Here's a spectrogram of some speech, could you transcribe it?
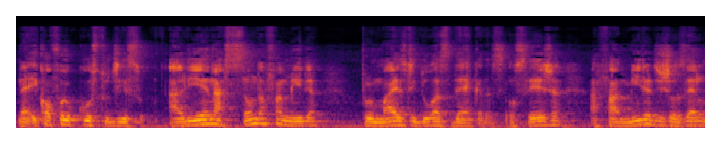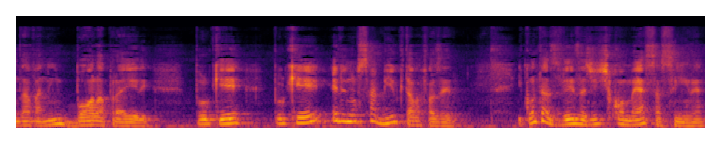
né, e qual foi o custo disso? Alienação da família por mais de duas décadas. Ou seja, a família de José não dava nem bola para ele. Por quê? Porque ele não sabia o que estava fazendo. E quantas vezes a gente começa assim, né?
